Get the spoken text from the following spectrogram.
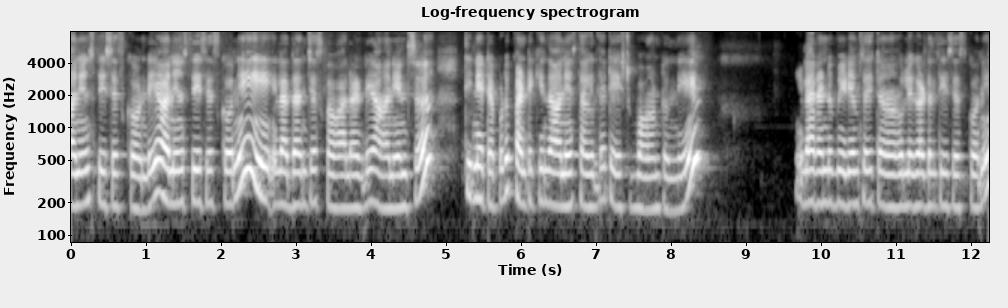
ఆనియన్స్ తీసేసుకోండి. ఆనియన్స్ తీసేసుకొని ఇలా దంచేసుకోవాలండి. ఆనియన్స్ తినేటప్పుడు పంట కింద ఆనియన్స్ తగిలితే టేస్ట్ బాగుంటుంది. ఇలా రెండు మీడియం సైజ్ ఉల్లిగడ్డలు తీసేసుకొని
